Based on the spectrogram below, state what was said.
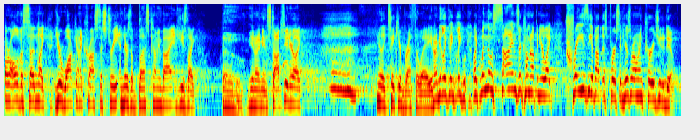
Or all of a sudden, like you're walking across the street and there's a bus coming by and he's like, boom, you know what I mean? Stops you and you're like, you're like take your breath away. You know what I mean? Like, like, like, like when those signs are coming up and you're like crazy about this person, here's what I want to encourage you to do.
